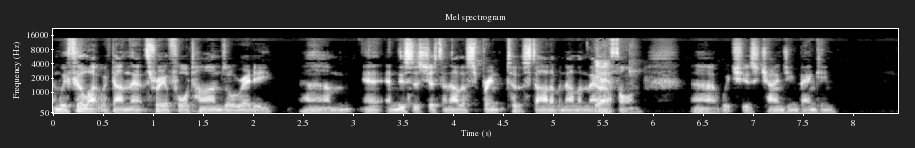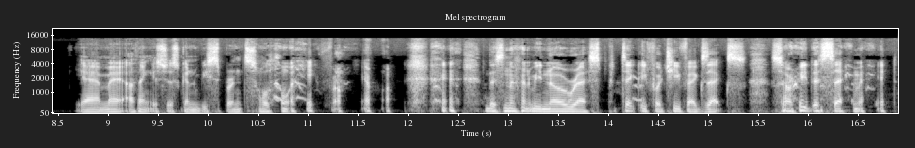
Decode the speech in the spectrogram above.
And we feel like we've done that three or four times already. Um, and, and, this is just another sprint to the start of another marathon, yeah. Uh, which is changing banking. Yeah, mate, I think it's just going to be sprints all the way from here on. There's not going to be no rest, particularly for chief execs. Sorry to say, mate.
